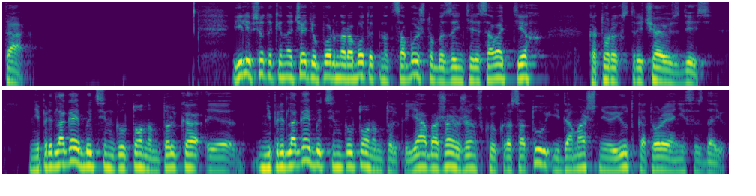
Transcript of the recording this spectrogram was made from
Так. Или все-таки начать упорно работать над собой, чтобы заинтересовать тех, которых встречаю здесь. Не предлагай быть синглтоном, только э, не предлагай быть синглтоном только. Я обожаю женскую красоту и домашний уют, который они создают.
